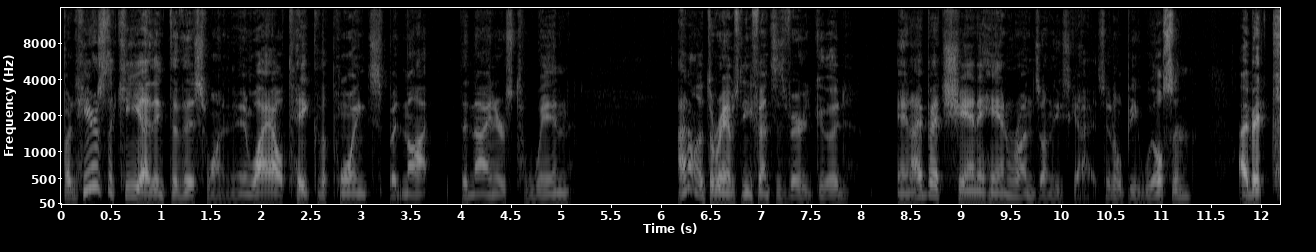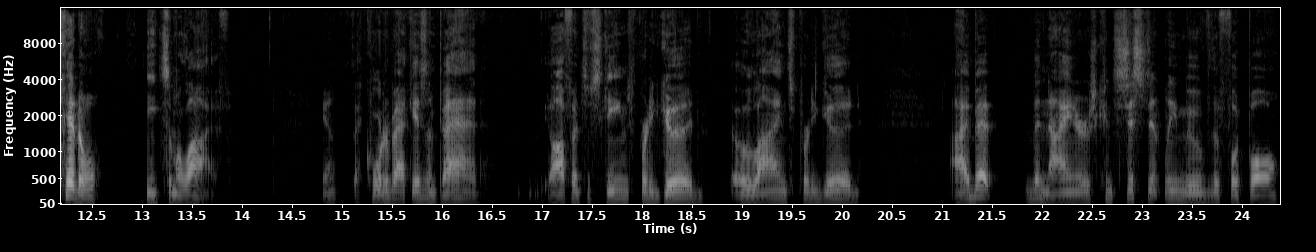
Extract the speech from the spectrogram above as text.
But here's the key, I think, to this one and why I'll take the points but not the Niners to win. I don't know if the Rams defense is very good. And I bet Shanahan runs on these guys. It'll be Wilson. I bet Kittle eats them alive. You know, that quarterback isn't bad. The offensive scheme's pretty good. The O line's pretty good. I bet the Niners consistently move the football,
